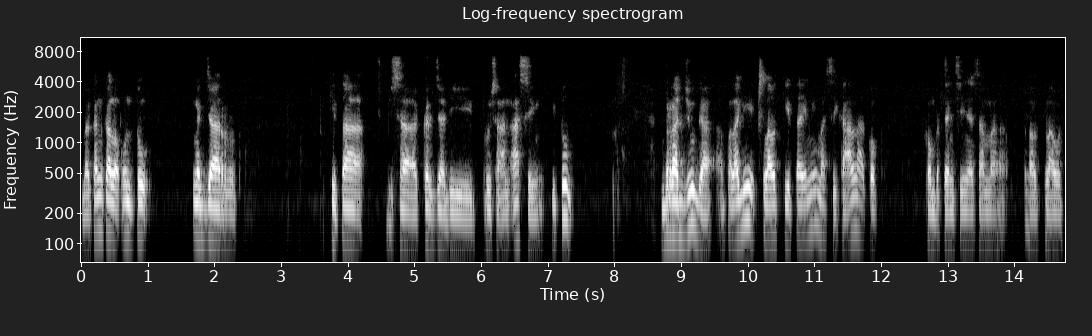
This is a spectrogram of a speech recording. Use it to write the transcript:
Bahkan kalau untuk ngejar kita bisa kerja di perusahaan asing itu berat juga. Apalagi pelaut kita ini masih kalah kok kompetensinya sama pelaut-pelaut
